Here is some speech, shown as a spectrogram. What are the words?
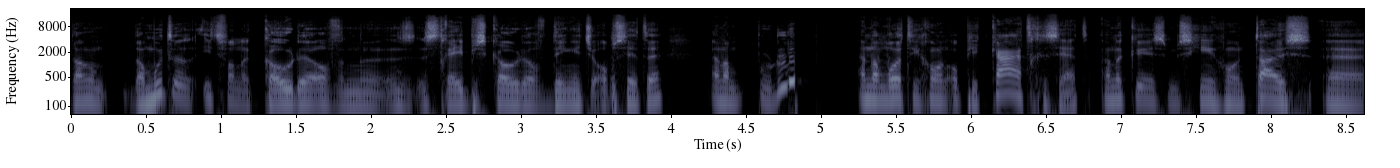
dan, dan moet er iets van een code of een, een streepjescode of dingetje op zitten. En dan, poedeloep, En dan wordt die gewoon op je kaart gezet. En dan kun je ze misschien gewoon thuis, eh,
